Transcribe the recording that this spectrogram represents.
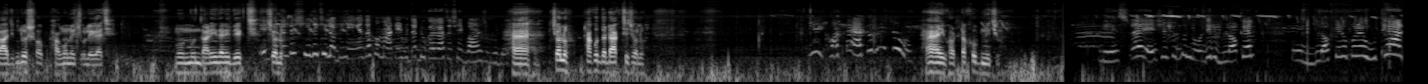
গাছগুলো সব ভাঙনে চলে গেছে। মুনমুন দাঁড়িয়ে দাঁড়িয়ে দেখছে। চলো। হ্যাঁ হ্যাঁ। চলো ঠাকুরদা ডাকছে চলো। এই ঘরটা এত হ্যাঁ এই ঘরটা খুব নিচু। এসে শুধু নদীর ব্লকের ব্লকের উপরে উঠে আর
